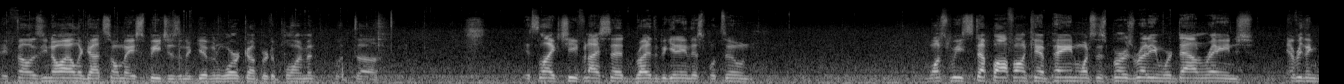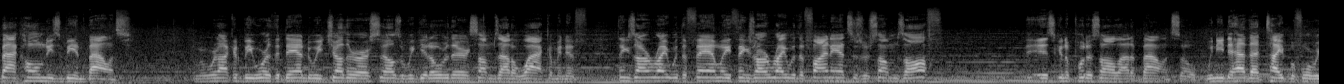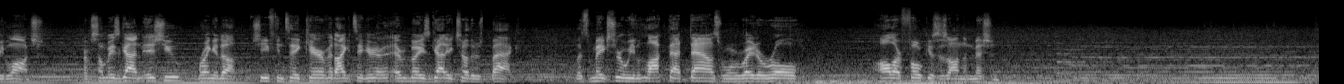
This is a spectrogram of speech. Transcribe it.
Hey, fellas, you know I only got so many speeches in a given workup or deployment, but uh, it's like Chief and I said right at the beginning of this platoon. Once we step off on campaign, once this bird's ready and we're downrange, everything back home needs to be in balance. I mean, we're not going to be worth a damn to each other or ourselves if we get over there and something's out of whack. I mean, if things aren't right with the family, things aren't right with the finances, or something's off, it's going to put us all out of balance. So we need to have that tight before we launch. If somebody's got an issue, bring it up. Chief can take care of it. I can take care of it. Everybody's got each other's back. Let's make sure we lock that down so when we're ready to roll, all our focus is on the mission.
